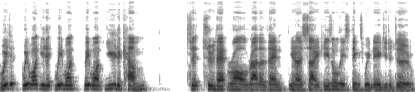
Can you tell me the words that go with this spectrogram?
We we want you to we want we want you to come." To, to that role rather than you know say here's all these things we need you to do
